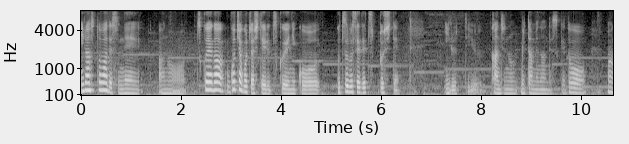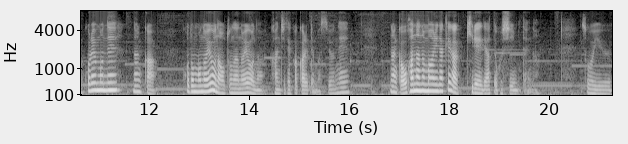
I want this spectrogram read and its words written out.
イラストはですねあの机がごちゃごちゃしている机にこううつ伏せで突っ伏しているっていう感じの見た目なんですけど、まあ、これもねなんか子供のような大人のような感じで描かれてますよね。なんかお花の周りだけが綺麗であってほしいみたいなそういう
